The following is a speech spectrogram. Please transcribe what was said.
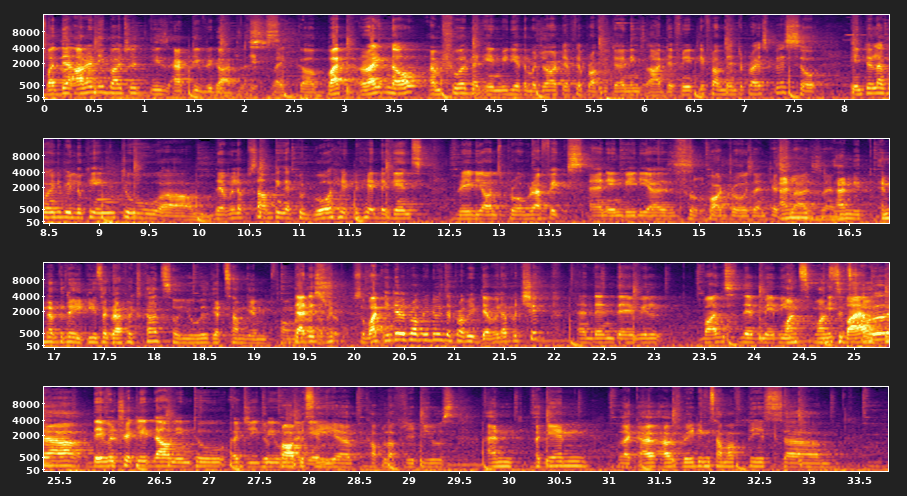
but their R and D budget is active regardless. Yes. Like, uh, but right now, I'm sure that Nvidia, the majority of their profit earnings are definitely from the enterprise space. So Intel are going to be looking to um, develop something that could go head to head against Radeon's Pro Graphics and Nvidia's True. Quadros and and Teslas and, at end of the day, it is a graphics card, so you will get some game from That is it. true. So what Intel will probably do is they probably develop a chip and then they will once they've maybe Once- once it's, it's viable, there, they will trickle it down into a GPU. you probably again. see a couple of GPUs. And again, like I, I was reading some of these, um,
